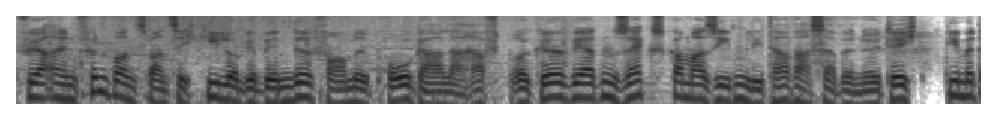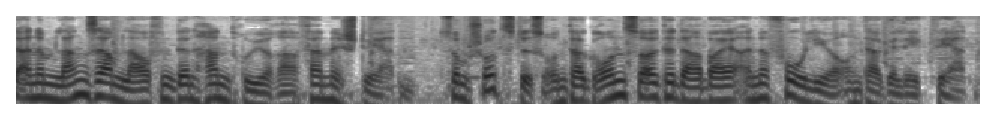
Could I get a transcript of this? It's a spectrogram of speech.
Für ein 25 Kilo Gebinde Formel Pro Gala Haftbrücke werden 6,7 Liter Wasser benötigt, die mit einem langsam laufenden Handrührer vermischt werden. Zum Schutz des Untergrunds sollte dabei eine Folie untergelegt werden.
